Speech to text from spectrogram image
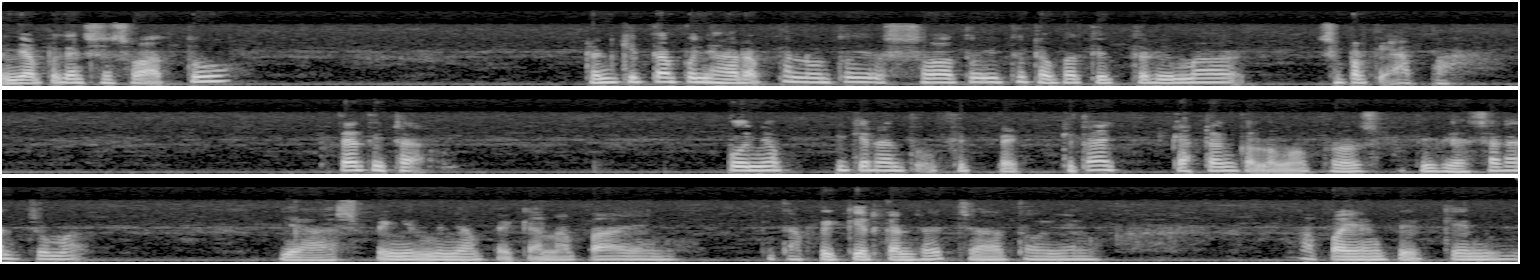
menyampaikan sesuatu dan kita punya harapan untuk sesuatu itu dapat diterima seperti apa. Kita tidak punya pikiran untuk feedback. Kita kadang kalau ngobrol seperti biasa kan cuma ya pengen menyampaikan apa yang kita pikirkan saja atau yang apa yang bikin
